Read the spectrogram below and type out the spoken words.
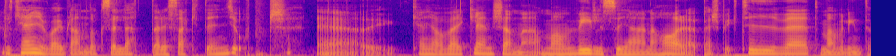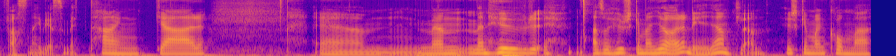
Det kan ju vara ibland också lättare sagt än gjort. Eh, kan jag verkligen känna. Man vill så gärna ha det här perspektivet, man vill inte fastna i det som är tankar. Ehm, men, men hur, alltså hur ska man göra det egentligen? Hur ska man komma,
